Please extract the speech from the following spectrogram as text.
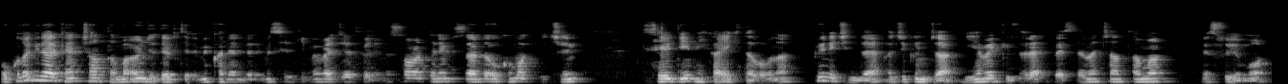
Okula giderken çantama önce defterimi, kalemlerimi, silgimi ve cetvelimi, sonra teneffüslerde okumak için sevdiğim hikaye kitabını, gün içinde acıkınca yemek üzere besleme çantamı ve suyumu,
